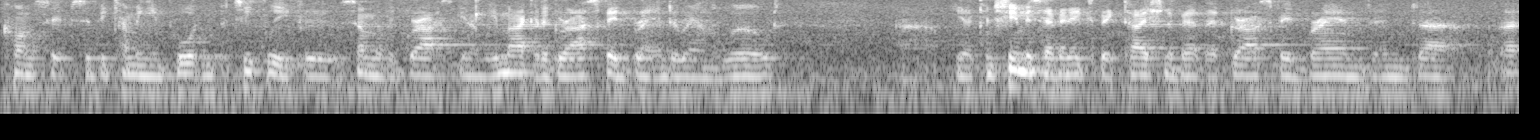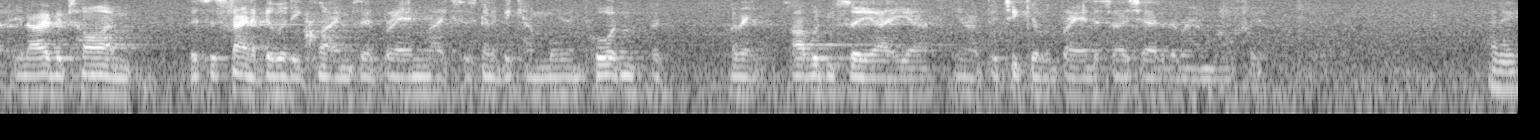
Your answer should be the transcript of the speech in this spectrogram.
concepts are becoming important, particularly for some of the grass. You know, we market a grass-fed brand around the world. Uh, you know, consumers have an expectation about that grass-fed brand, and uh, uh, you know, over time, the sustainability claims that brand makes is going to become more important. But I think I wouldn't see a uh, you know particular brand associated around welfare. Any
